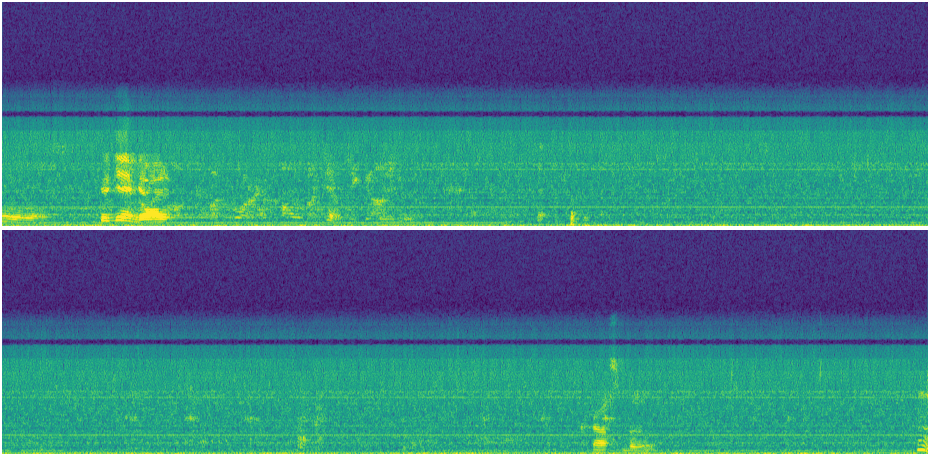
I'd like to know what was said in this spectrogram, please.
Oh, good game, guys. Crossbow. Hmm.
